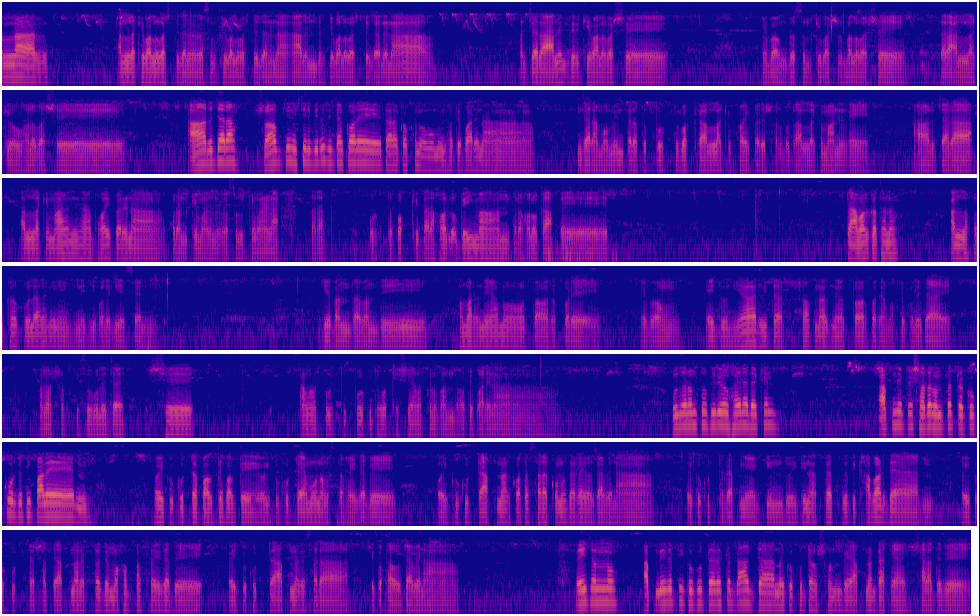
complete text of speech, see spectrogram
আল্লাহর, আল্লাহকে ভালোবাসতে জানে না, রসুলকে ভালোবাসতে জানে না, আলেমদেরকে ভালোবাসতে জানে না। আর যারা আলেমদেরকে ভালোবাসে এবং রসুলকে ভালোবাসে, তারা আল্লাহকেও ভালোবাসে। আর যারা সব জিনিসের বিরোধিতা করে, তারা কখনো মমিন হতে পারে না। যারা মমিন, তারা তো প্রকৃতপক্ষে আল্লাহকে ভয় করে, সর্বদা আল্লাহকে মানে। আর যারা আল্লাহকে মানে না, ভয় করে না, কোরআনকে মানে না, রসুলকে মানে না, তারা প্রকৃতপক্ষে তারা হলো বেঈমান, তারা হলো কাফের। এটা আমার কথা না, আল্লাহ ফকরবুল আলমিন নিজেই বলে দিয়েছেন যে, বান্দা বান্দি, আমার নিয়ামত পাওয়ার পরে এবং এই দুনিয়ার ভিতর সব নাজ নিয়ামত পাওয়ার পরে আমাকে ভুলে যায়। আমার সব কিছু ভুলে যায়। সে আমার প্রকৃ- প্রকৃতপক্ষে সে আমার কোনো বান্ধা হতে পারে না। উদাহরণ তো প্রিয় ভাইরা দেখেন, আপনি একটা সাধারণত একটা কুকুর যদি পালেন, ওই কুকুরটা পালতে পালতে ওই কুকুরটা এমন অবস্থা হয়ে যাবে, ওই কুকুরটা আপনার কথা ছাড়া কোনো জায়গায়ও যাবে না। ওই কুকুরটার আপনি একদিন, দুই দিন আস্তে আস্তে যদি খাবার দেন, ওই কুকুরটার সাথে আপনার একটা যে মহাব্বত হয়ে যাবে ওই কুকুরটা আপনার ছাড়া সে কোথাও যাবে না। এই জন্য আপনি যদি কুকুরটার একটা ডাক দেন, ওই কুকুরটাও শুনবে, আপনার ডাকে সাড়া দেবে।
